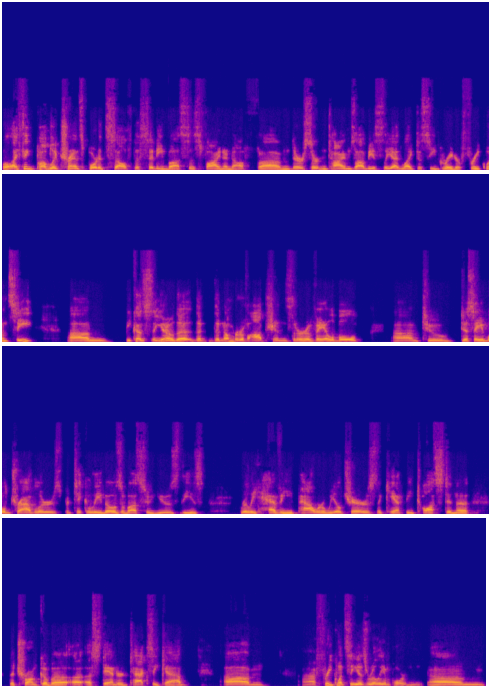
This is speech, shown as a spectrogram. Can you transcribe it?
Well, I think public transport itself, the city bus, is fine enough. Um, there are certain times, obviously, I'd like to see greater frequency um, because you know the, the the number of options that are available um, to disabled travelers, particularly those of us who use these really heavy power wheelchairs that can't be tossed in the the trunk of a, a, a standard taxi cab. Um, uh, frequency is really important. Um,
